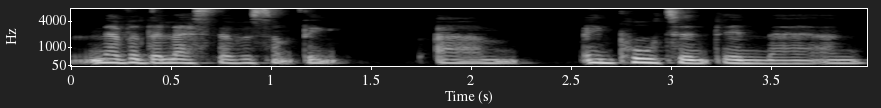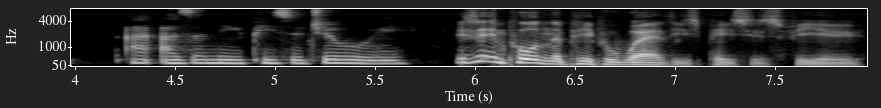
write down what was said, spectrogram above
nevertheless, there was something um, important in there, and as a new piece of jewelry. Is it important that people wear these pieces for you?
